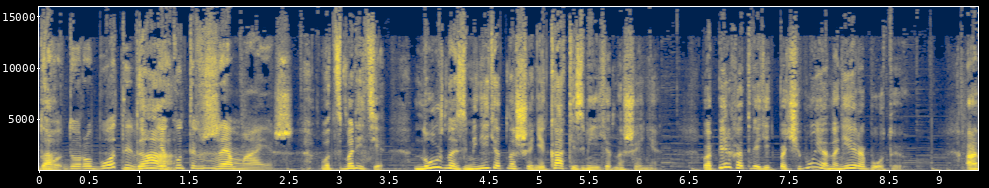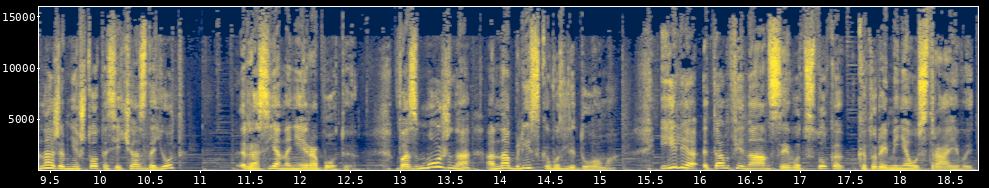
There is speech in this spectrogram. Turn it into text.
Да. до, до роботи, Да. яку ти вже маєш. Вот смотрите, нужно изменить отношения. Как изменить отношения? Во-первых, ответить, почему я на ней работаю. Она же мне что-то сейчас дает, раз я на ней работаю. Возможно, она близко возле дома. Или там финансы вот столько, которые меня устраивают.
